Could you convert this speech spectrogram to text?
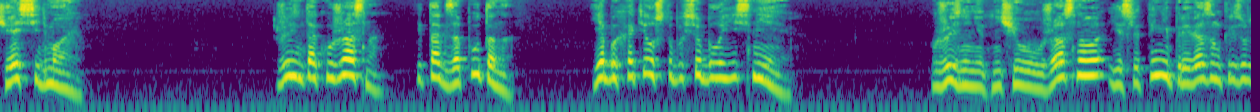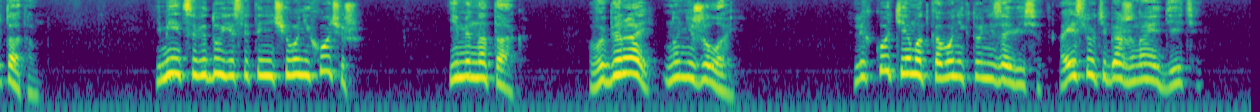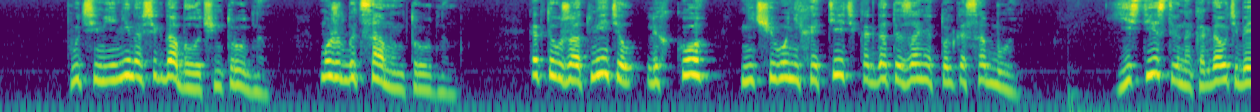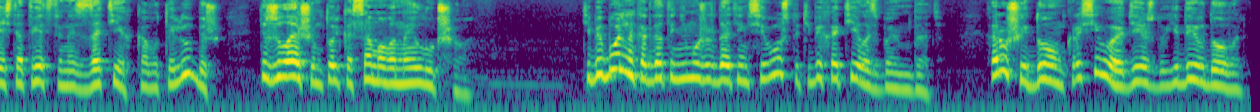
Часть седьмая. Жизнь так ужасна и так запутана. Я бы хотел, чтобы все было яснее. В жизни нет ничего ужасного, если ты не привязан к результатам. Имеется в виду, если ты ничего не хочешь? Именно так. Выбирай, но не желай. Легко тем, от кого никто не зависит. А если у тебя жена и дети? Путь семьянина всегда был очень трудным. Может быть, самым трудным. Как ты уже отметил, легко ничего не хотеть, когда ты занят только собой. Естественно, когда у тебя есть ответственность за тех, кого ты любишь, ты желаешь им только самого наилучшего. Тебе больно, когда ты не можешь дать им всего, что тебе хотелось бы им дать. Хороший дом, красивую одежду, еды вдоволь.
